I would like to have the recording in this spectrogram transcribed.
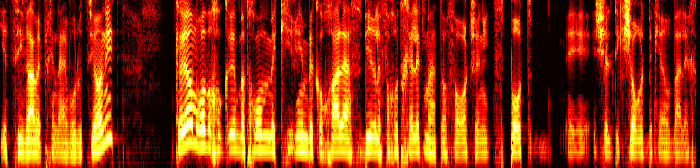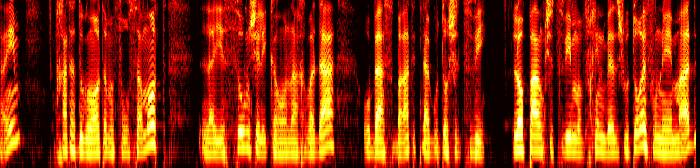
יציבה מבחינה אבולוציונית. כיום רוב החוקרים בתחום מכירים בכוחה להסביר לפחות חלק מהתופעות שנצפות אה, של תקשורת בקרב בעלי חיים. אחת הדוגמאות המפורסמות ליישום של עיקרון ההכבדה הוא בהסברת התנהגותו של צבי. לא פעם כשצבי מבחין באיזשהו טורף הוא נעמד,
